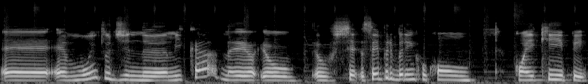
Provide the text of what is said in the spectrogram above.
É, é muito dinâmica, né? eu, eu, eu sempre brinco com, com a equipe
